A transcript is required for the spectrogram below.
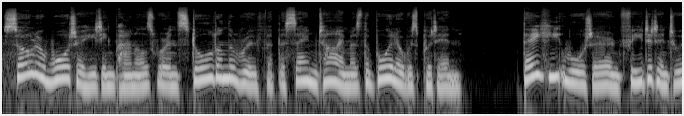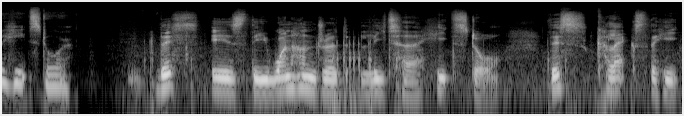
Solar water heating panels were installed on the roof at the same time as the boiler was put in. They heat water and feed it into a heat store. This is the 100 litre heat store. This collects the heat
